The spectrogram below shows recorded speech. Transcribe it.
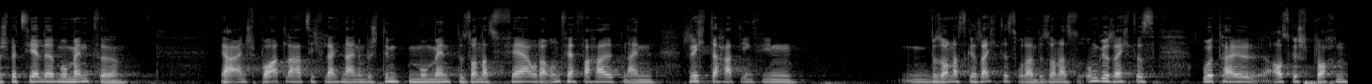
spezielle Momente. Ja, ein Sportler hat sich vielleicht in einem bestimmten Moment besonders fair oder unfair verhalten. Ein Richter hat irgendwie ein besonders gerechtes oder ein besonders ungerechtes Urteil ausgesprochen.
